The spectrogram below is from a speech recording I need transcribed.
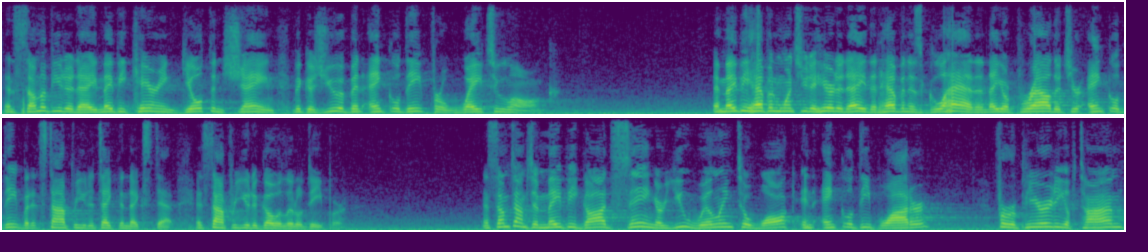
And some of you today may be carrying guilt and shame because you have been ankle deep for way too long. And maybe heaven wants you to hear today that heaven is glad and they are proud that you're ankle deep, but it's time for you to take the next step. It's time for you to go a little deeper. And sometimes it may be God saying, Are you willing to walk in ankle deep water for a period of time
